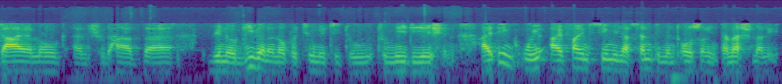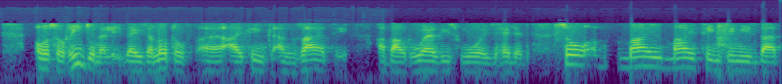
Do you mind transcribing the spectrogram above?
dialogue and should have uh, you know, given an opportunity to, to mediation. I think we, I find similar sentiment also internationally, also regionally. There is a lot of, uh, I think, anxiety about where this war is headed. So my my thinking is that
